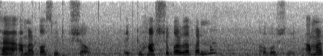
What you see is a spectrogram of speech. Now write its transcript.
হ্যাঁ আমার কসমেটিক শপ একটু হাস্যকর ব্যাপার না? অবশ্যই। আমার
